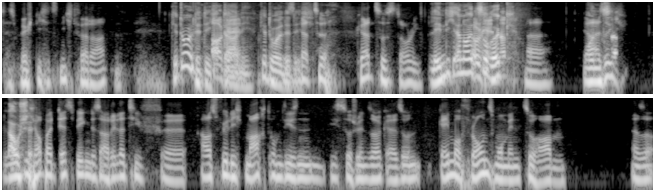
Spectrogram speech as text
Das möchte ich jetzt nicht verraten. Gedulde dich, okay. Dani. Gedulde das dich. Gehört zur, gehört zur Story. Lehn dich erneut okay, zurück. Äh, ja, also ich, Lausche. Ich habe halt deswegen das auch relativ äh, ausführlich gemacht, um diesen, wie ich so schön sage, also einen Game of Thrones Moment zu haben. Also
